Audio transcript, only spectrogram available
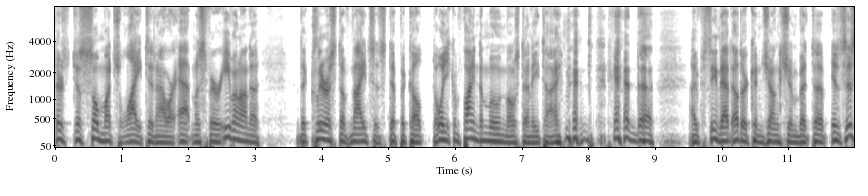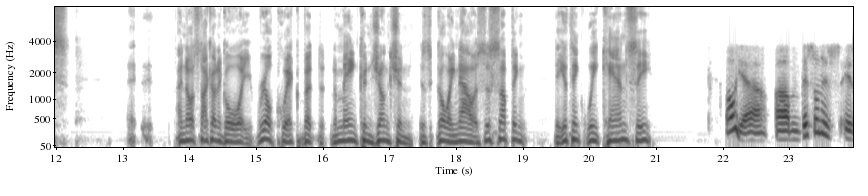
there's just so much light in our atmosphere. Even on the, the clearest of nights, it's difficult. Well, you can find the moon most any time. and, and uh, I've seen that other conjunction, but uh, is this, I know it's not going to go away real quick, but the main conjunction is going now. Is this something that you think we can see? Oh yeah, um, this one is is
